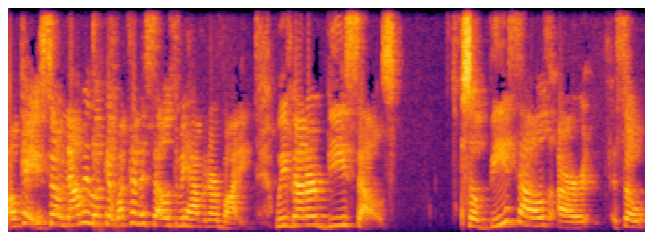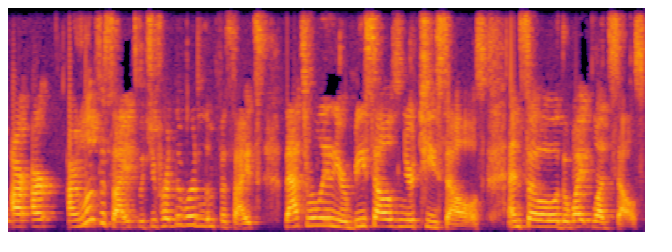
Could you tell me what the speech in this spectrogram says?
Okay, so now we look at what kind of cells do we have in our body. We've got our B cells. So B cells are so our, our, our, lymphocytes, which you've heard the word lymphocytes, that's really your B cells and your T cells, and so the white blood cells.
